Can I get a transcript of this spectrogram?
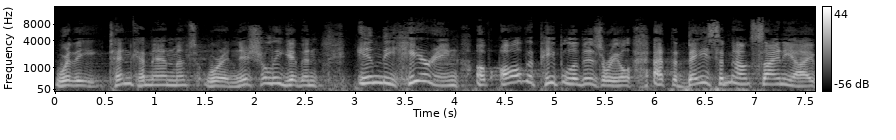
where the Ten Commandments were initially given in the hearing of all the people of Israel at the base of Mount Sinai,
